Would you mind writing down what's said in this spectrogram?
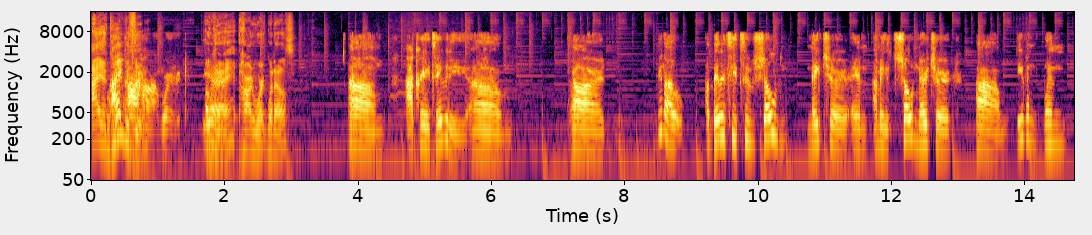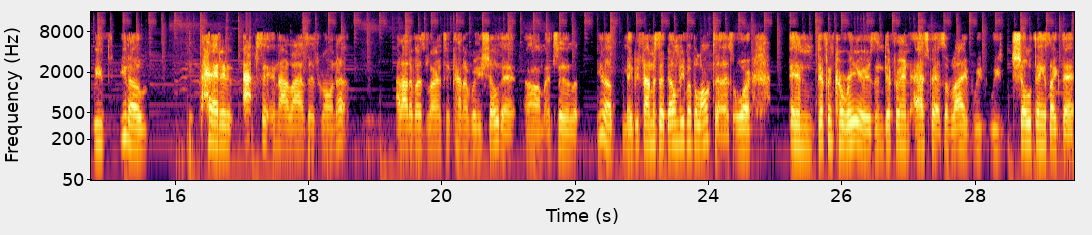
I agree like with our you. hard work. Yeah. Okay. Hard work. What else? um, our creativity, um, our, you know, ability to show nature and I mean show nurture, um, even when we've you know had it absent in our lives as growing up. A lot of us learn to kind of really show that um, into you know maybe families that don't even belong to us or in different careers and different aspects of life we, we show things like that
